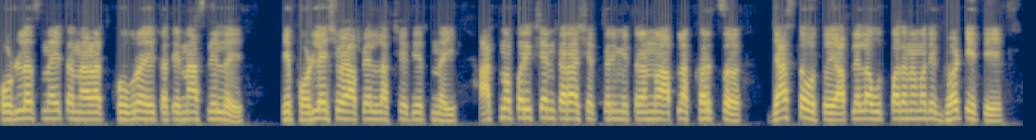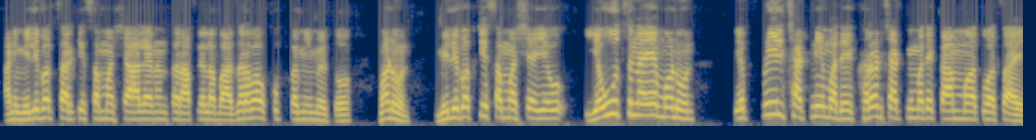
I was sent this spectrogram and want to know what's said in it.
फोडलंच नाही तर नारळात खोबरं आहे का ते नाचलेलं आहे. हे फोडल्याशिवाय आपल्याला लक्षात येत नाही. आत्मपरीक्षण करा शेतकरी मित्रांनो. आपला खर्च जास्त होतोय आपल्याला उत्पादनामध्ये घट येते आणि मिलीबग सारखी समस्या आल्यानंतर आपल्याला बाजारभाव खूप कमी मिळतो. म्हणून मिलीबगची समस्या येऊ येऊच नये म्हणून एप्रिल छाटणीमध्ये खरड छाटणीमध्ये काम महत्वाचं आहे.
